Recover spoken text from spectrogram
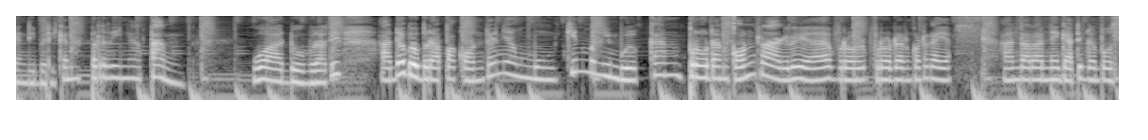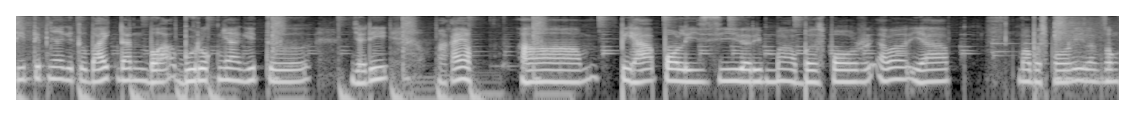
yang diberikan peringatan. Waduh, berarti ada beberapa konten yang mungkin menimbulkan pro dan kontra gitu ya. Pro, pro dan kontra kayak antara negatif dan positifnya gitu, baik dan buruknya gitu. Jadi makanya um, pihak polisi dari Mabes Polri apa ya Mabes Polri langsung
